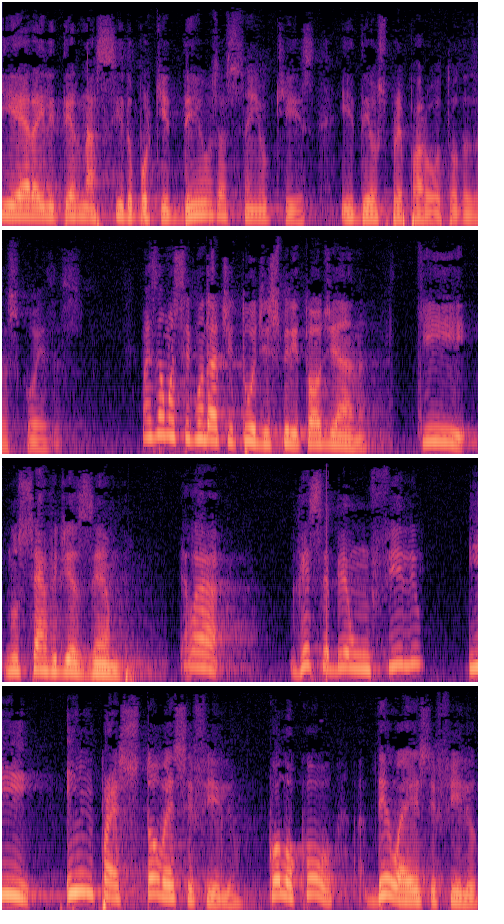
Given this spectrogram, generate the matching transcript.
que era ele ter nascido porque Deus assim o quis e Deus preparou todas as coisas. Mas há uma segunda atitude espiritual de Ana que nos serve de exemplo. Ela recebeu um filho e emprestou esse filho, colocou, deu a esse filho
